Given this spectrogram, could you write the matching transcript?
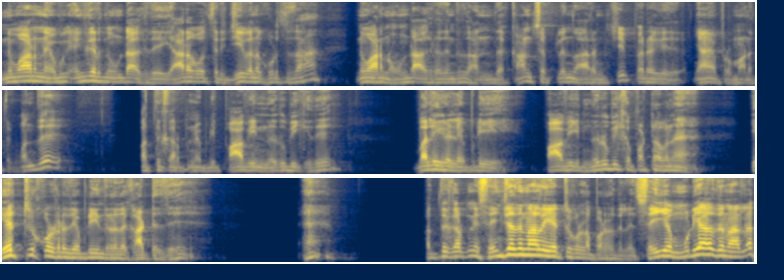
நிவாரணம் எங்கேருந்து உண்டாகுது? யாரோ ஒருத்தர் ஜீவனை கொடுத்து தான் நிவாரணம் உண்டாகிறதுன்றது அந்த கான்செப்ட்லேருந்து ஆரம்பித்து பிறகு நியாயப்பிரமாணத்துக்கு வந்து பத்து கற்பனை எப்படி பாவின்னு நிரூபிக்குது? பலிகள் எப்படி பாவி நிரூபிக்கப்பட்டவனை ஏற்றுக்கொள்கிறது எப்படின்றத காட்டுது. பத்து கற்பனை செஞ்சதுனால ஏற்றுக்கொள்ளப்படுறதில்லை. செய்ய முடியாததுனால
